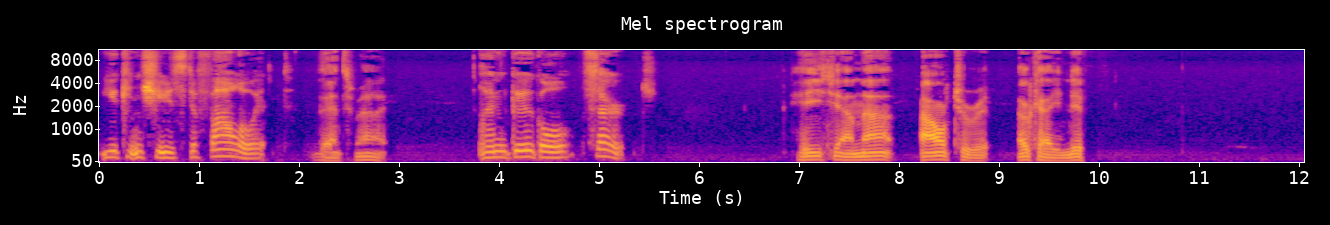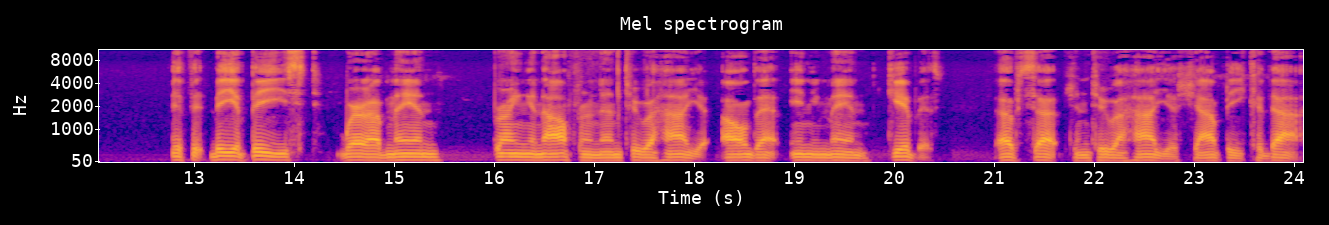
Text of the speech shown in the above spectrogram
you can choose to follow it. That's right. on Google search. He shall not alter it. Okay, and if if it be a beast where a man bring an offering unto a Ahiah, all that any man giveth of such unto a Ahiah shall be Kadash.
